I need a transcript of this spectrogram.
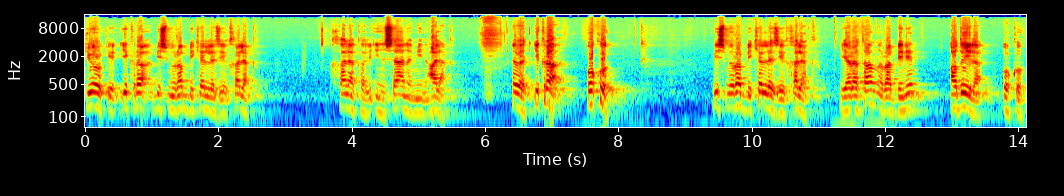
diyor ki ikra bismi rabbikellezi halak. Halakal insane min alak. Evet ikra oku. Bismi rabbikellezi halak. Yaratan Rabbinin adıyla oku.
